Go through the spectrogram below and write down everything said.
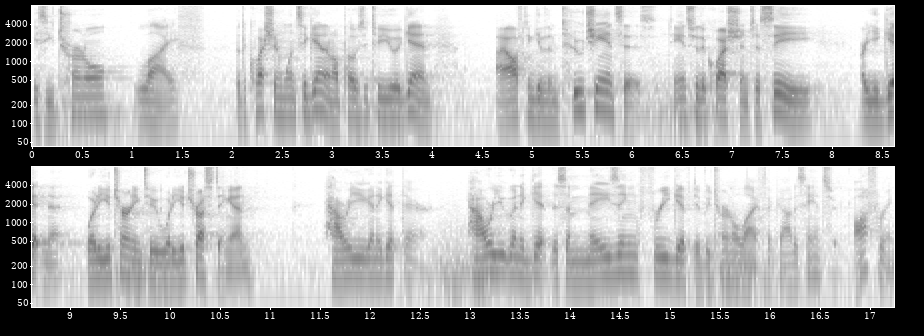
is eternal life. But the question, once again, and I'll pose it to you again, I often give them two chances to answer the question to see are you getting it? What are you turning to? What are you trusting in? How are you going to get there? How are you going to get this amazing free gift of eternal life that God is answer, offering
